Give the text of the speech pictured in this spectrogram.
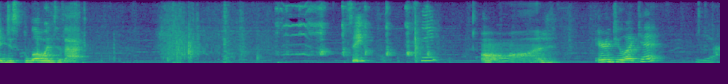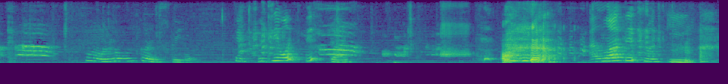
and just blow into that. See? See? Aww. Erin, do you like it? Yeah. Oh, no one's going to see let's see what this does. I love this monkey.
